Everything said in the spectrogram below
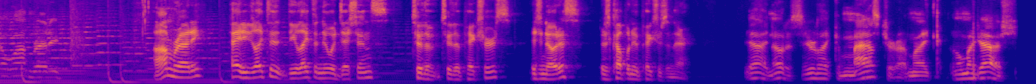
No, I'm ready. I'm ready. Hey, did you like to do you like the new additions to the to the pictures? Did you notice? There's a couple new pictures in there. Yeah, I noticed. You're like a master. I'm like, oh my gosh.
